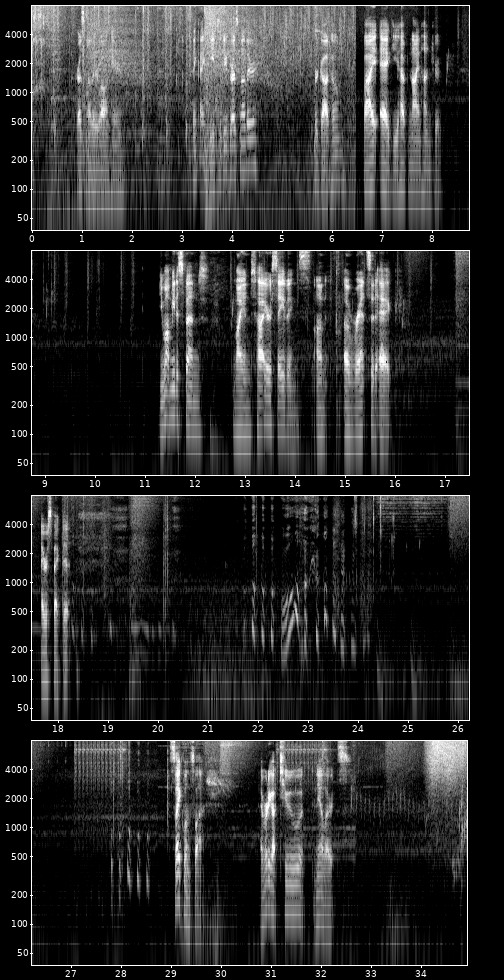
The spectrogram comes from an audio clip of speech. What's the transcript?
Gruzmother while I'm here. I think I need to do Gruzmother for Godhome. Buy egg, you have 900. You want me to spend my entire savings on a rancid egg. I respect it. Cyclone Slash. I've already got two nail arts.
